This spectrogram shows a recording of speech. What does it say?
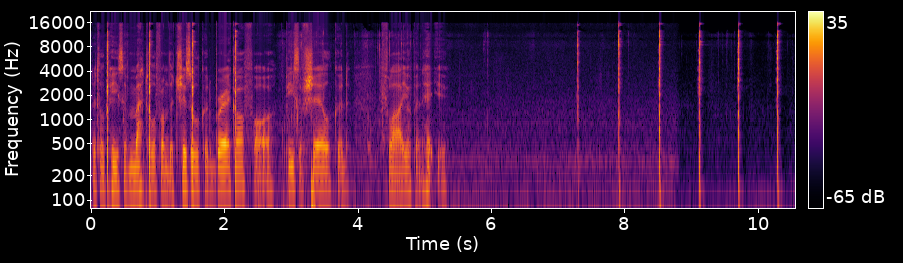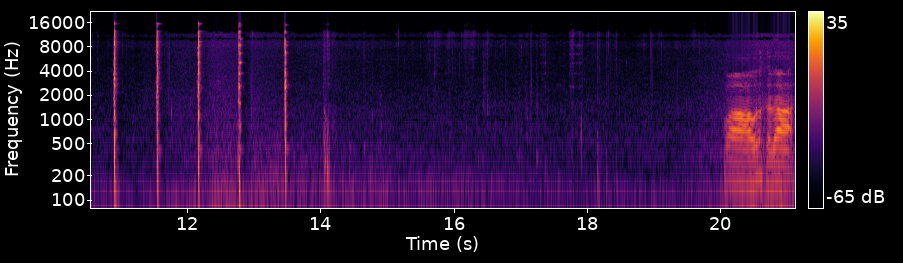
Little piece of metal from the chisel could break off or a piece of shale could fly up and hit you. Wow, look at that.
